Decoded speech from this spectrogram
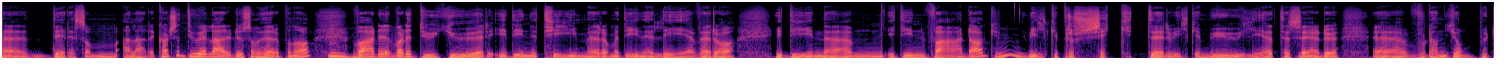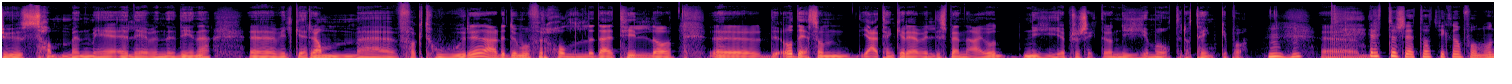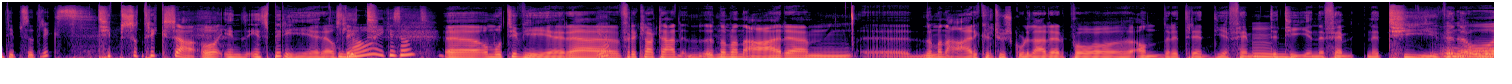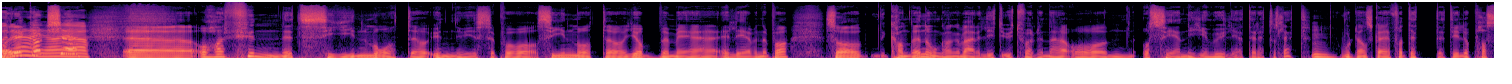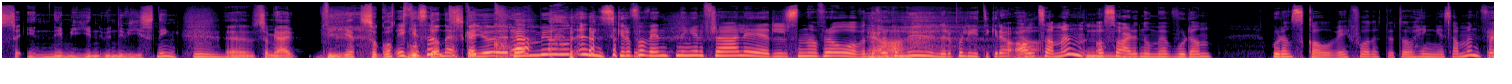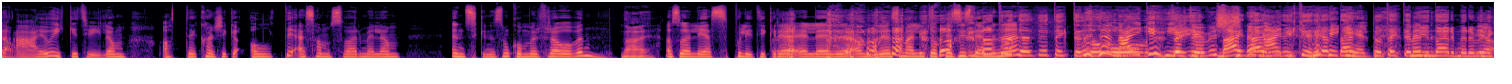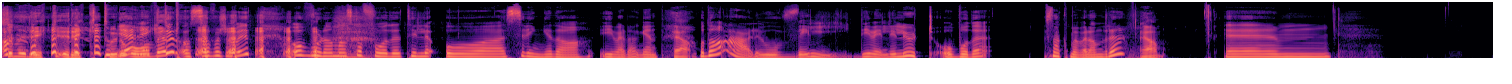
dere som er lærere Kanskje du er lærer, du som hører på nå. Mhm. Hva er, det, hva er det du gjør i dine timer og med dine elever og i din, um, i din hverdag? Mhm. Hvilke prosjekter hvilke muligheter ser Mm. du, eh, hvordan jobber du sammen med elevene dine, eh, hvilke rammefaktorer er det du må forholde deg til, og, eh, og det som jeg tenker er veldig spennende, er jo nye prosjekter og nye måter å tenke på. Mm -hmm. Rett og slett at vi kan få noen tips og triks. tips og triks, ja, og in inspirere oss litt. Ja, ikke sant? Eh, og motivere Ja. For det er klart det er Når man er um, Når man er kulturskolelærer på andre, tredje, femte, Mm. tiende, femtende, tyvende året, året, kanskje, Ja, ja. Uh, og har funnet sin måte å undervise på, sin måte å jobbe med elevene på, så kan det noen ganger være litt utfordrende å, å se nye muligheter, rett og slett. Mm. Hvordan skal jeg få dette til å passe inn i min undervisning? Mm. uh, som jeg vet så godt Ikke sant? hvordan jeg skal det gjøre. kommer jo noen ønsker og forventninger fra ledelsen og fra oven, og fra kommuner og politikere og Ja. alt sammen. Mm. Og så er det noe med hvordan, hvordan skal vi få dette til å henge sammen? For Ja. det er jo ikke tvil om at det kanskje ikke alltid er samsvar mellom ønskene som kommer fra oven. Nei. Altså les politikere eller andre som er litt oppe i systemene. du tenkte sånn, Nei, ikke helt er- øverst. Nei, nei, Nei, ikke helt der. helt. Da tenkte mye nærmere med ja. liksom rek rektor Ja, og oven. rektor også, for så vidt. Og hvordan man skal få det til å svinge da i hverdagen. Ja. Og da er det jo veldig, veldig lurt å både snakke med hverandre, ja. Um,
